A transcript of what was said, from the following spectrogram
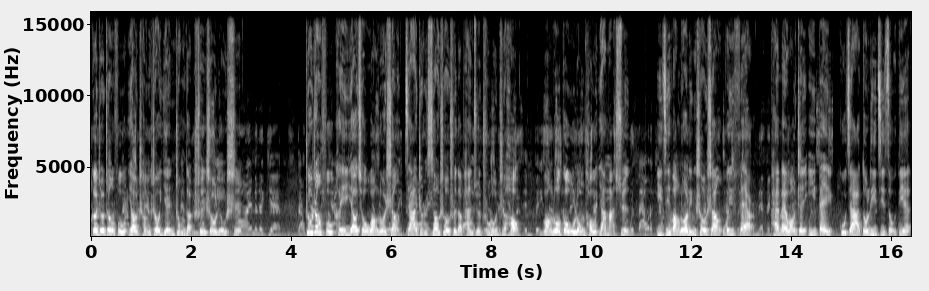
各州政府要承受严重的税收流失。州政府可以要求网络商加征销售税的判决出炉之后，网络购物龙头亚马逊以及网络零售商 Wayfair、拍卖网站 eBay 股价都立即走跌。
